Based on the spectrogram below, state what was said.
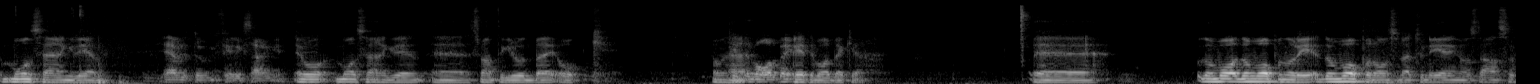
Måns Herngren. Jävligt ung Felix Herngren. Jo, Måns Herngren, eh, Svante Grundberg och... Ja, men Peter Wahlbeck. Peter Wahlbeck, ja. Eh, de, var, de, var på några, de var på någon sån här turnering någonstans. Och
